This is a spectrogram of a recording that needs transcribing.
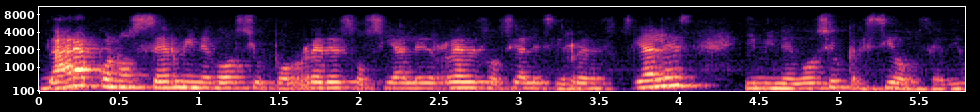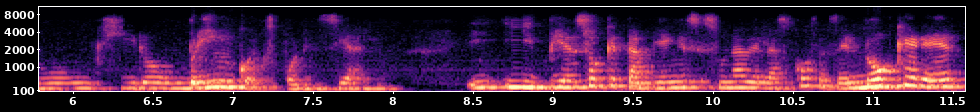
dar a conocer mi negocio por redes sociales, redes sociales y redes sociales, y mi negocio creció, se dio un giro, un brinco exponencial. Y, y pienso que también esa es una de las cosas, el no querer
